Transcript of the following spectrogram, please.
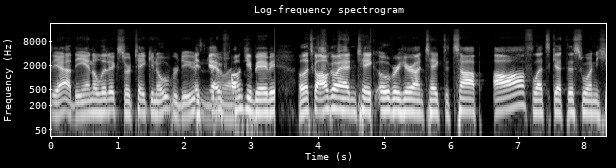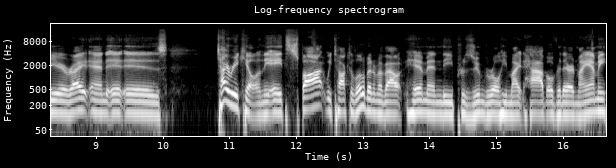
Yeah, the analytics are taking over, dude. It's getting uh, funky, baby. Well, let's go. I'll go ahead and take over here on take the top off. Let's get this one here right, and it is Tyreek Hill in the eighth spot. We talked a little bit about him and the presumed role he might have over there in Miami.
